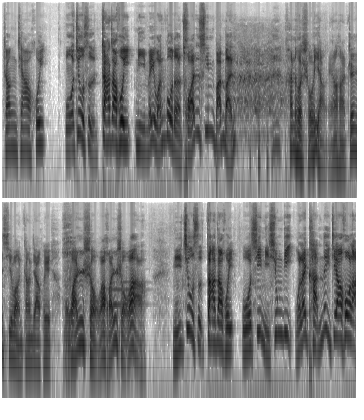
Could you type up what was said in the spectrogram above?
张家辉，我就是渣渣辉，你没玩过的全新版本。看得我手痒痒哈，真希望张家辉还手啊，还手啊！你就是渣渣辉，我信你兄弟，我来砍那家伙了。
